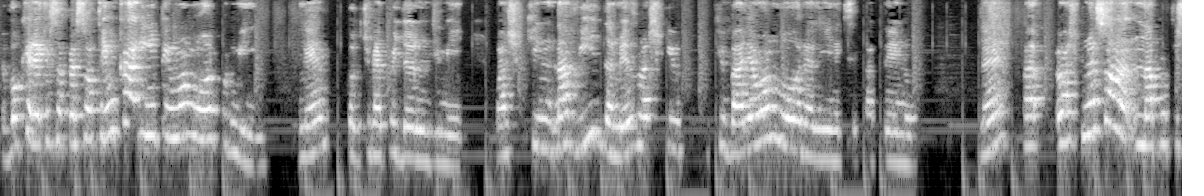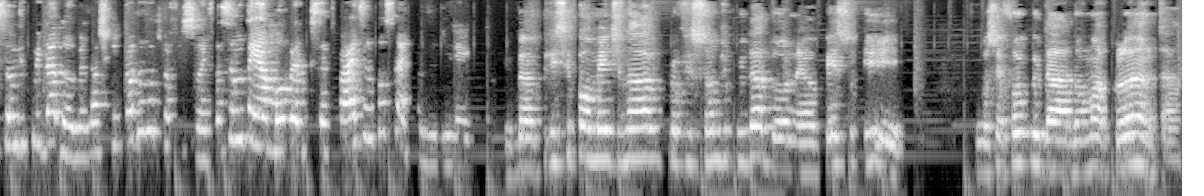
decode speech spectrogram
Eu vou querer que essa pessoa tenha um carinho, tenha um amor por mim, né? Quando estiver cuidando de mim. Eu acho que na vida mesmo, acho que o que vale é o amor ali né, que você está tendo. Né? Eu acho que não é só na profissão de cuidador, mas acho que em todas as profissões. Se você não tem amor pelo que você faz, você não consegue fazer direito. Principalmente na profissão de cuidador, né? Eu penso que se você for cuidar de uma planta,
